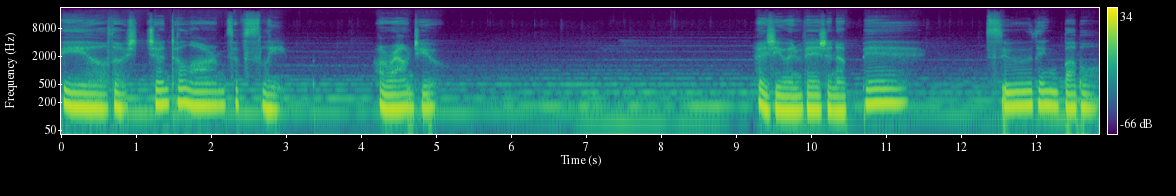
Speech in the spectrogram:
Feel those gentle arms of sleep around you as you envision a big, soothing bubble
